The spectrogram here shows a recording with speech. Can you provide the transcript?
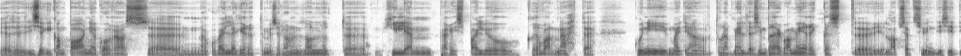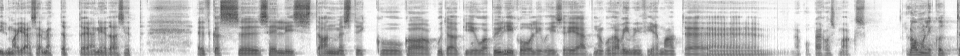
Ja see isegi kampaania korras äh, nagu väljakirjutamisel on olnud äh, hiljem päris palju kõrvalnähte kuni ma ei tea, tuleb meelde siin praegu Ameerikast lapsed sündisid ilma jäsemeteta ja nii edasi, et. et kas sellist andmestikku ka kuidagi jõuab ülikooli või see jääb nagu ravimifirmade nagu pärusmaaks? loomulikult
